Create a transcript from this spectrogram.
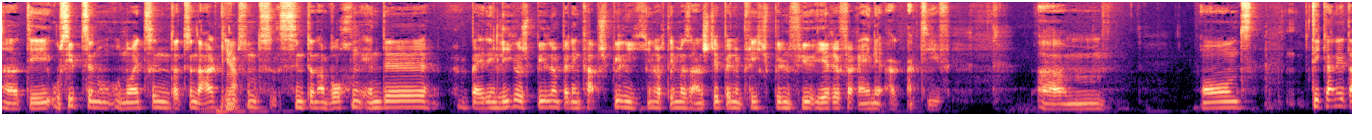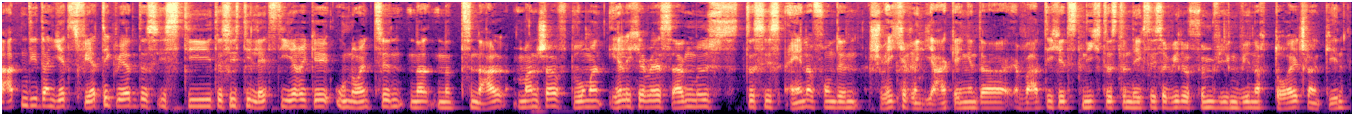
äh, die U17 und U19 Nationalteams ja. und sind dann am Wochenende bei den Ligaspielen und bei den Cupspielen, je nachdem was ansteht, bei den Pflichtspielen für ihre Vereine aktiv. Ähm, und die Kandidaten, die dann jetzt fertig werden, das ist die, das ist die letztjährige U19-Nationalmannschaft, wo man ehrlicherweise sagen muss, das ist einer von den schwächeren Jahrgängen. Da erwarte ich jetzt nicht, dass der nächstes Jahr wieder fünf irgendwie nach Deutschland gehen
